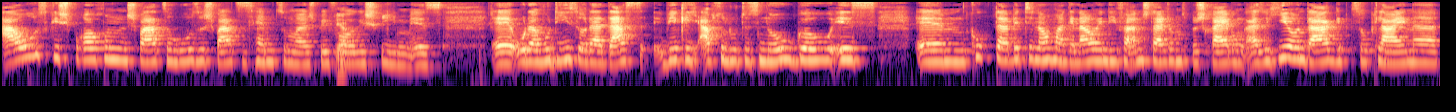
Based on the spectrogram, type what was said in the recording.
ausgesprochen schwarze Hose, schwarzes Hemd zum Beispiel Ja. vorgeschrieben ist. Äh, oder wo dies oder das wirklich absolutes No-Go ist. Ähm, guckt da bitte noch mal genau in die Veranstaltungsbeschreibung. Also hier und da gibt es so kleine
